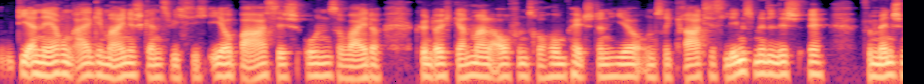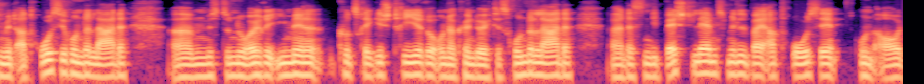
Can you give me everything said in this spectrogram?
die Ernährung allgemein ist ganz wichtig, eher basisch und so weiter. Könnt ihr euch gerne mal auf unserer Homepage dann hier unsere gratis Lebensmittelliste für Menschen mit Arthrose runterladen. Ähm, müsst ihr nur eure E-Mail kurz registrieren und dann könnt ihr euch das runterladen. Äh, das sind die besten Lebensmittel bei Arthrose und auch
